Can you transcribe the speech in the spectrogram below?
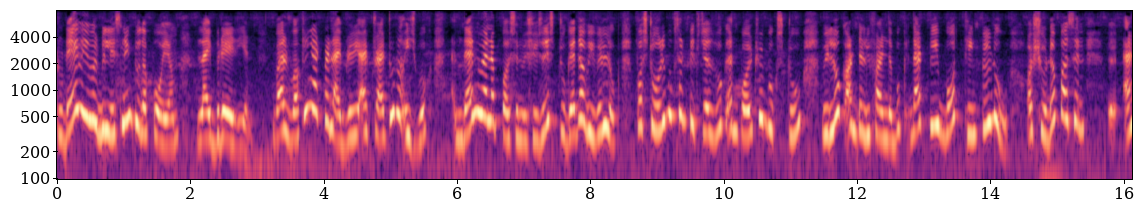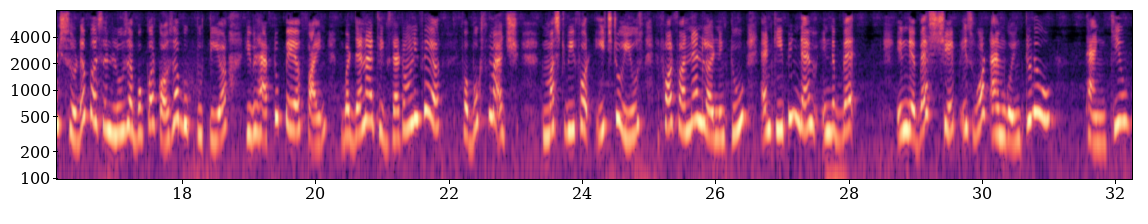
Today we will be listening to the poem Librarian. While working at my library, I try to know each book, and then when a person wishes it, together we will look for storybooks and pictures book and poetry books too. We look until we find the book that we both think will do. Or should a person uh, and should a person lose a book or cause a book to tear, he will have to pay a fine. But then I think that only fair. For books much must be for each to use for fun and learning too, and keeping them in the best in their best shape is what I am going to do. Thank you.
